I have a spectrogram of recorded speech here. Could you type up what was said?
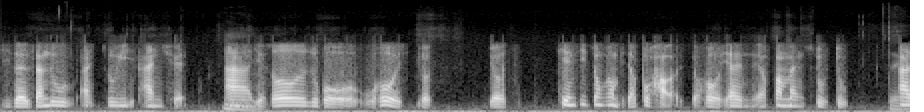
急着山路啊，注意安全、嗯、啊。有时候如果午后有有天气状况比较不好的时候，要要放慢速度。对啊，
